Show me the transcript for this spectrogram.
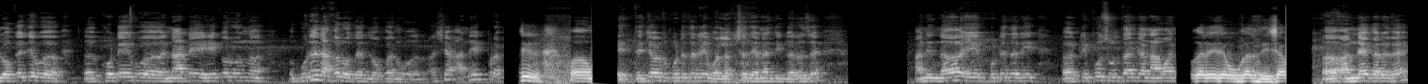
लोकांचे खोटे नाटे हे करून गुन्हे दाखल होत आहेत लोकांवर अशा अनेक प्रकारचे त्याच्यावर कुठेतरी लक्ष देण्याची गरज आहे. आणि न हे कुठेतरी टिपू सुलतानच्या नावाने वगैरे उगाच दिशा अन्यायकारक आहे.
